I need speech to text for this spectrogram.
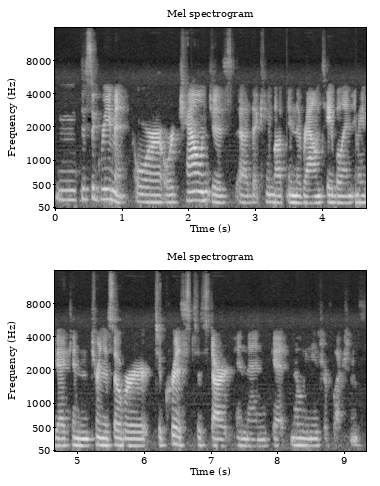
Mm, disagreement or or challenges uh, that came up in the roundtable, and maybe I can turn this over to Chris to start, and then get Nalini's reflections.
